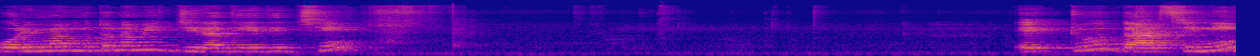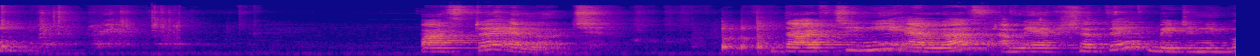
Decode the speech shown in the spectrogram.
পরিমাণ মতন আমি জিরা দিয়ে দিচ্ছি। একটু দারচিনি, পাঁচটা এলাচ। দারচিনি, এলাচ আমি একসাথে বেটে নিব।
